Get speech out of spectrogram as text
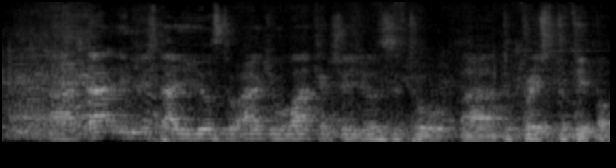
Uh, that English that you use to argue, what can you use to uh, to preach to people?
